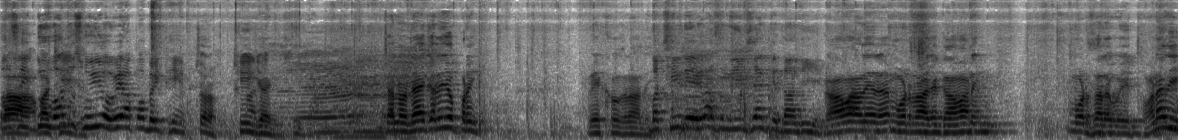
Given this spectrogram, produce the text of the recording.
ਬਸ ਇਦੋਂ ਬਸ ਵੱਧ। ਸੂਈ ਹੋਵੇ ਆਪਾਂ ਬੈਠੇ ਆ ਚਲੋ ਠੀਕ ਹੈ ਜੀ ਠੀਕ ਹੈ। ਚਲੋ ਲੈ ਚਲੇ ਜੀ ਉੱਪਰ ਹੀ। ਵੇਖੋ ਕਰਾਂ ਦੇ। ਬੱਚੀ ਦੇਖ ਲੈ ਸੰਦੀਪ ਸਿੰਘ ਕਿਦਾਂ ਦੀ ਹੈ। ਗਾਵਾਂ ਵਾਲੇ ਨੇ ਮੋਟਰ ਰਾਜ ਗਾਵਾਂ ਨੇ। ਮੋਟਰ ਸਾਰਾ ਕੋਈ ਇੱਥੋਂ ਹਨਾ ਜੀ?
